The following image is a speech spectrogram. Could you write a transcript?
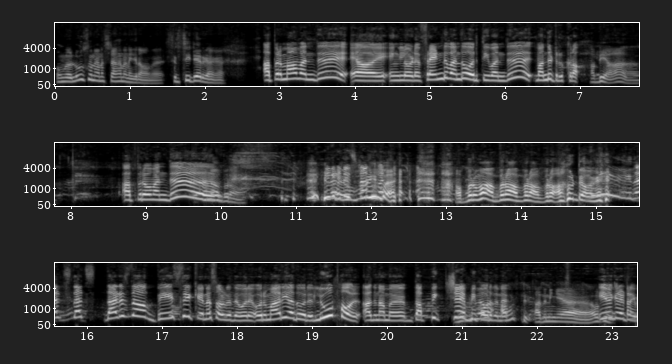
உங்களை லூசுன்னு நினைச்சிட்டாங்கன்னு நினைக்கிறேன் அவங்க. சிரிச்சிட்டே இருக்காங்க. அப்புறமா வந்து எங்களோட ஃப்ரெண்டு வந்து ஒருத்தி வந்து வந்துட்டு இருக்கிறா. அப்படியா? அப்புறம் வந்து அப்புறம். அப்புறமா அப்புறம் அப்புறம் அப்புறம் அவுட் அவங்க. That's that's that is the basic என்ன சொல்றது? ஒரு ஒரு மாதிரி அது ஒரு லூப் ஹோல் அது நம்ம தப்பிச்சு எப்படி போறதுன்னு. அது நீங்க. இவங்கிட்ட ட்ரை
